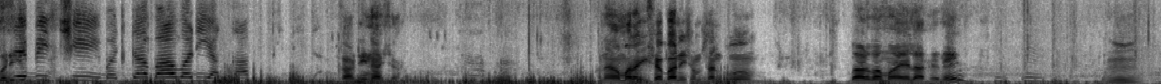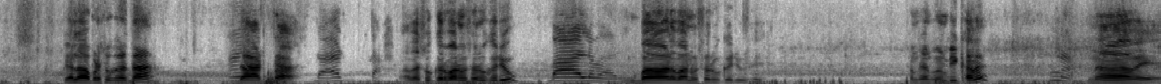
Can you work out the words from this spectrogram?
બની ગયું? કાઢી નાખ્યા. અને અમારા ઈશાબાની શમશાન બાળવામાં આવેલા છે નહીં? હમ. પહેલાં આપણે શું કરતા? દાટતા. હવે શું કરવાનું શરૂ કર્યું? બાળવાનું. શરૂ કર્યું છે. શમશાન ભૂમિ બીક આવે? ના. ના આવે.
